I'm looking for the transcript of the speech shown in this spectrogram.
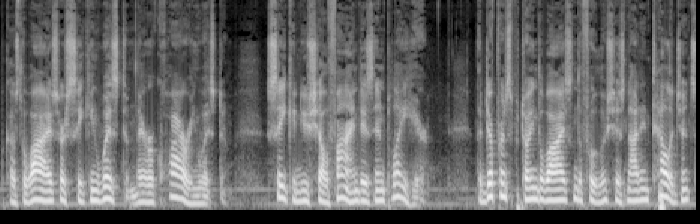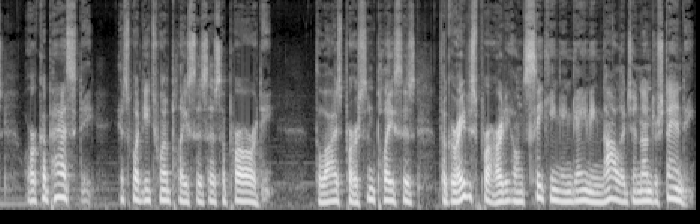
because the wise are seeking wisdom. They're acquiring wisdom. Seek and you shall find is in play here. The difference between the wise and the foolish is not intelligence or capacity, it's what each one places as a priority. The wise person places the greatest priority on seeking and gaining knowledge and understanding.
